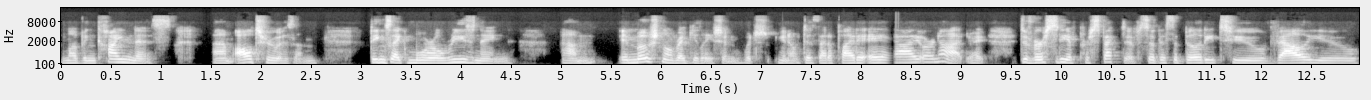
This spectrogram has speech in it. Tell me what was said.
loving kindness, um, altruism, things like moral reasoning, um, emotional regulation, which you know does that apply to AI or not? Right? Diversity of perspective. So this ability to value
